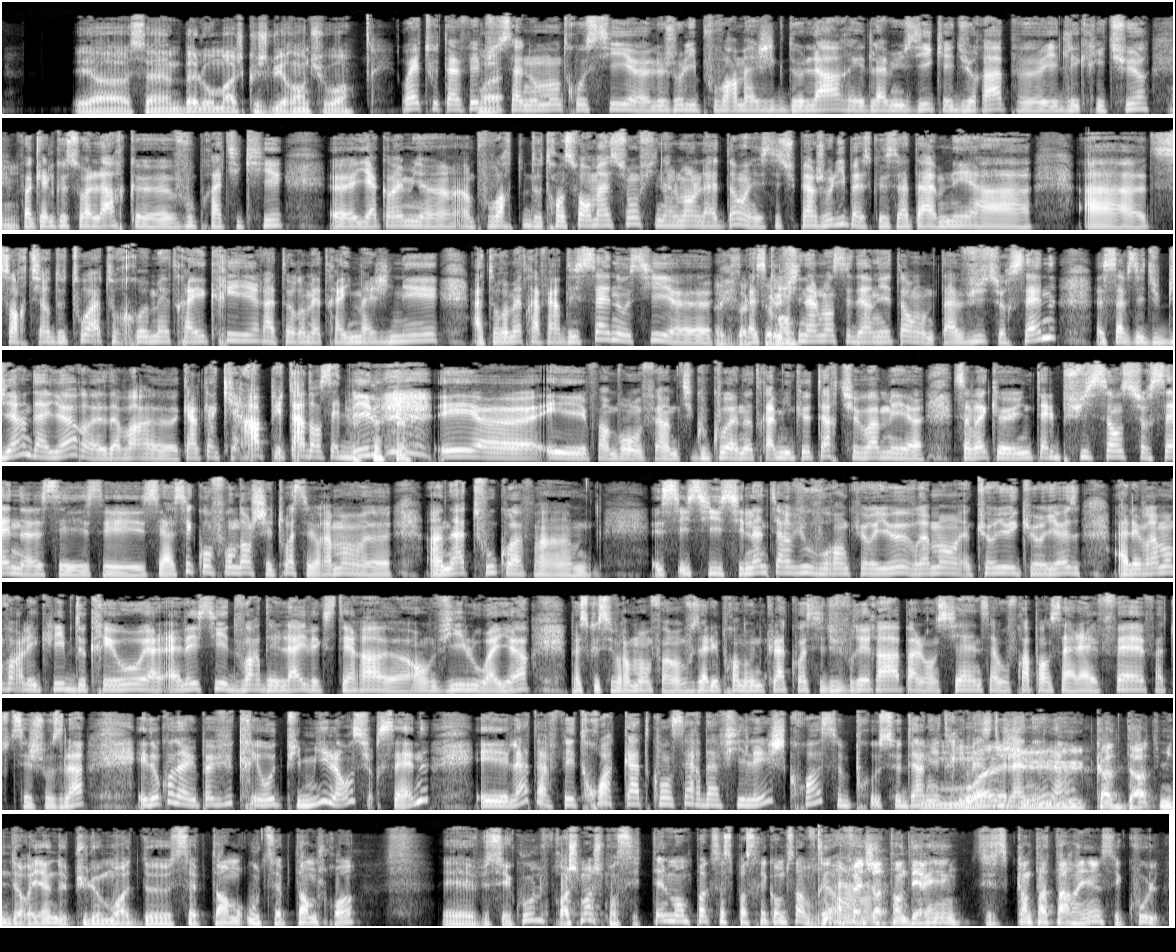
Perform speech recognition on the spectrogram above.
Et euh, c'est un bel hommage que je lui rends, tu vois. Ouais, tout à fait. Puis ça nous montre aussi euh, le joli pouvoir magique de l'art et de la musique et du rap euh, et de l'écriture. Mm. Enfin, quel que soit l'art que vous pratiquiez, il y a quand même un, pouvoir de transformation finalement là-dedans. Et c'est super joli parce que ça t'a amené à, à, sortir de toi, à te remettre à écrire, à te remettre à imaginer, à te remettre à faire des scènes aussi. parce que finalement, ces derniers temps, on t'a vu sur scène. Ça faisait du bien d'ailleurs d'avoir quelqu'un qui rappe putain dans cette ville. et et enfin bon, on fait un petit coucou à notre ami Cutter, tu vois, mais euh, c'est vrai qu'une telle puissance sur scène, euh, c'est c'est assez confondant chez toi. C'est vraiment euh, un atout, quoi. Enfin, si si, si l'interview vous rend curieux, vraiment curieux et curieuse, allez vraiment voir les clips de Créo, allez essayer de voir des lives, etc. en ville ou ailleurs, parce que c'est vraiment, enfin, vous allez prendre une claque, quoi. C'est du vrai rap à l'ancienne, ça vous fera penser à la FF, à toutes ces choses-là. Et donc on n'avait pas vu Créo depuis mille ans sur scène, et là, tu as fait trois, quatre concerts d'affilée, je crois, ce, ce dernier trimestre de l'année. J'ai eu quatre dates, mine de rien, depuis le mois de septembre, août-septembre, je crois. Et c'est cool. Franchement, je pensais tellement pas que ça se passerait comme ça. En fait, ah. j'attendais rien. Quand t'attends rien, c'est cool.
